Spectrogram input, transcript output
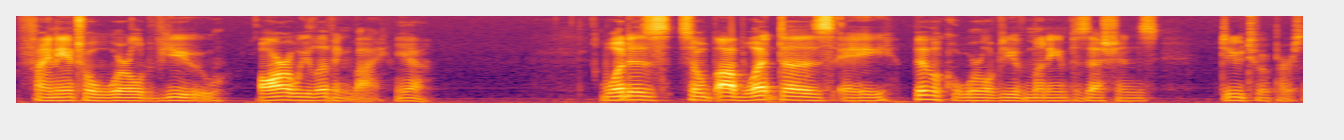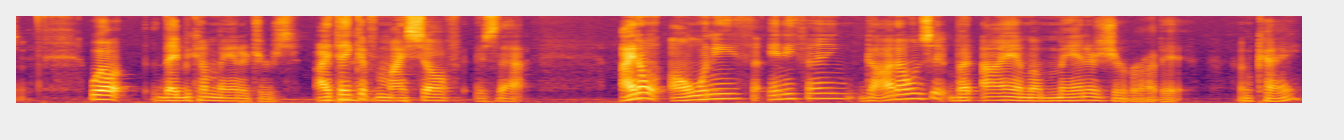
financial worldview are we living by? Yeah. What is so Bob, what does a biblical worldview of money and possessions do to a person? Well, they become managers. I think of myself as that. I don't own any, anything. God owns it, but I am a manager of it. Okay?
